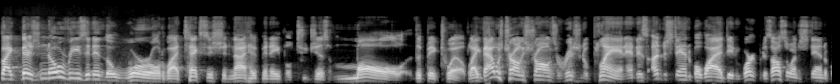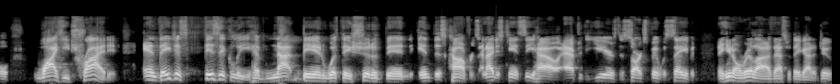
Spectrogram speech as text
Like, there's no reason in the world why Texas should not have been able to just maul the Big 12. Like, that was Charlie Strong's original plan, and it's understandable why it didn't work, but it's also understandable why he tried it and they just physically have not been what they should have been in this conference. And I just can't see how, after the years that Sark spent with Saban, that he don't realize that's what they got to do.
